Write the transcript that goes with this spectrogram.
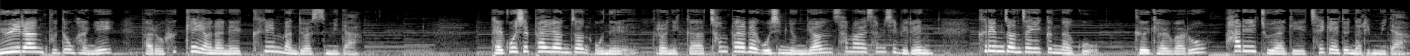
유일한 부동항이 바로 흑해 연안의 크림반도였습니다. 158년 전 오늘, 그러니까 1856년 3월 30일은 크림 전쟁이 끝나고 그 결과로 파리 조약이 체결된 날입니다.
